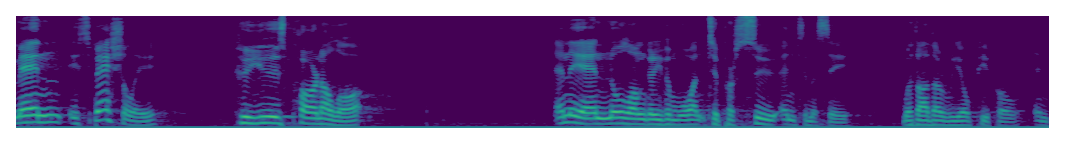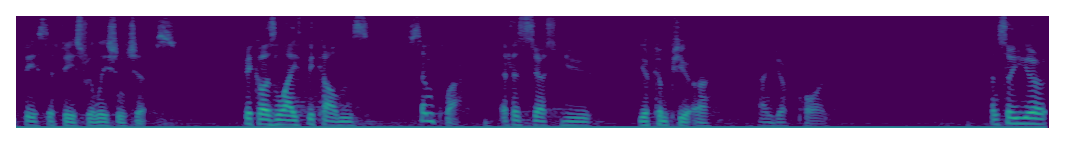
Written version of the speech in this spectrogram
Men, especially, who use porn a lot, in the end, no longer even want to pursue intimacy with other real people in face to face relationships because life becomes simpler if it's just you, your computer, and your porn. And so you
